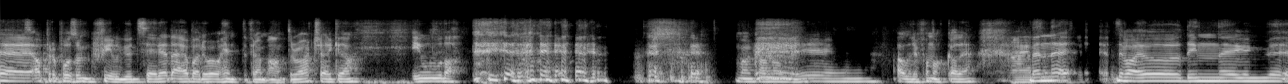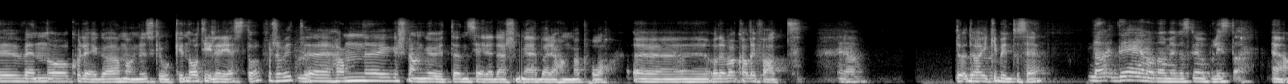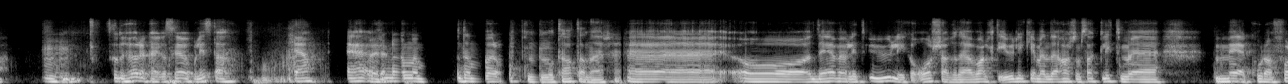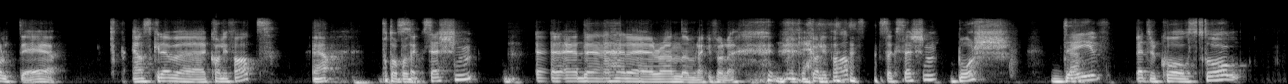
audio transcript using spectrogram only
Eh, apropos sånn feel good-serie, det er jo bare å hente fram Entourage, er det ikke det? Jo da. Man kan aldri, aldri, få nok av det. Men eh, det var jo din eh, venn og kollega Magnus Kroken, og tidligere gjest òg, for så vidt. Mm. Han slang ut en serie der som jeg bare hang meg på, og det var Kalifat. Ja. Du, du, har ikke begynt å se? Nei, det er en av dem jeg har skrevet på lista. Ja. Mm. Skal du høre hva jeg har skrevet på lista? Ja. Jeg, de bare åpner notatene her. Eh, og det er vel litt ulike årsaker til jeg har valgt de ulike, men det har som sagt litt med, med hvordan folk det er. Jeg har skrevet kalifat. Ja, på toppen. Succession. Eh, det her er random rekkefølge. Okay. kalifat, Succession, Bosch, Dave, ja. Better Call Saul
